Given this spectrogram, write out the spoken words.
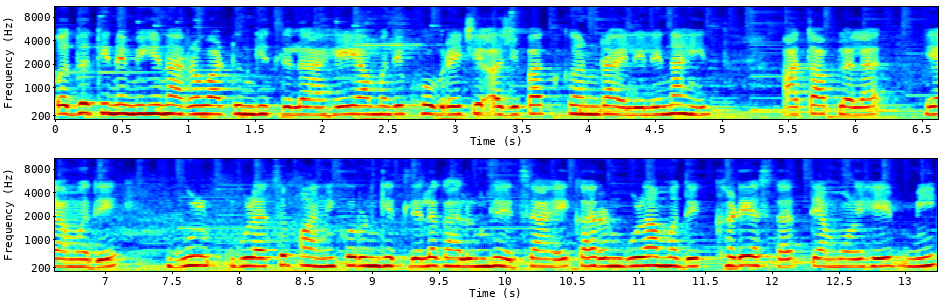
पद्धतीने मी हे नारळ वाटून घेतलेलं आहे. यामध्ये खोबऱ्याचे अजिबात कण राहिलेले नाहीत. आता आपल्याला यामध्ये गुळ गुळाचं पाणी करून घेतलेलं घालून घ्यायचं आहे. कारण गुळामध्ये खडे असतात. त्यामुळे हे मी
